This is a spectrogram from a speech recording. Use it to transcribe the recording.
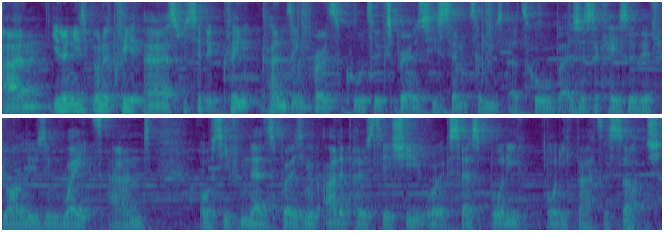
Um, you don't need to be on a uh, specific cleansing protocol to experience these symptoms at all, but it's just a case of if you are losing weight and obviously from there disposing of adipose tissue or excess body body fat as such,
